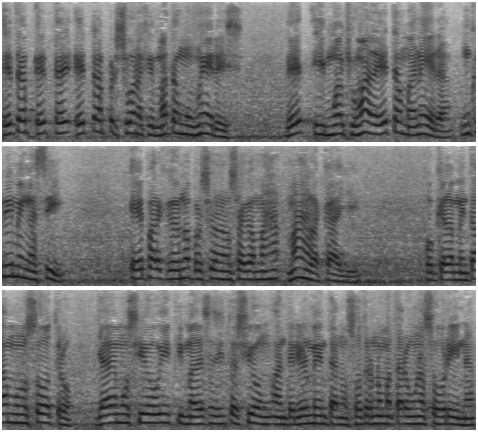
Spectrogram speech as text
estas esta personas que matan mujeres y mucho más de esta manera, un crimen así, es para que una persona no salga más, a la calle. Porque lamentamos nosotros, ya hemos sido víctimas de esa situación. Anteriormente a nosotros nos mataron una sobrina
